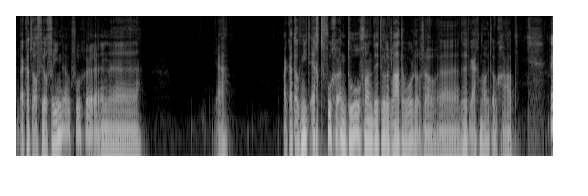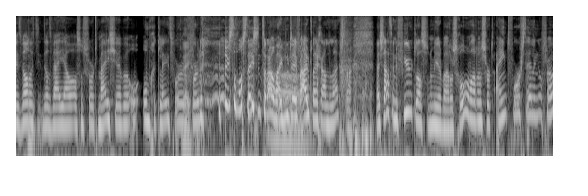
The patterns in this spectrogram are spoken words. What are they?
Maar ik had wel veel vrienden ook vroeger. En ja. Maar ik had ook niet echt vroeger een doel van dit wil ik later worden of zo. Eh, dat heb ik eigenlijk nooit ook gehad. Ik weet wel dat, dat wij jou als een soort meisje hebben omgekleed voor, Vreselijk. voor de... is dat nog steeds een trauma? Ik moet Oh. even uitleggen aan de luisteraar. wij zaten in de vierde klas van de middelbare school. We hadden een soort eindvoorstelling of zo.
